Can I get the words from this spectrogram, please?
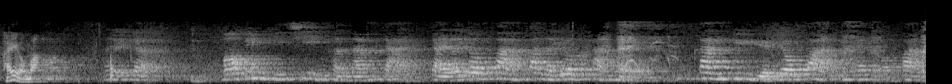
还有吗？还有一个毛病脾气很难改，改了又犯，犯了又忏悔，但遇缘又犯，应该怎么办呢？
